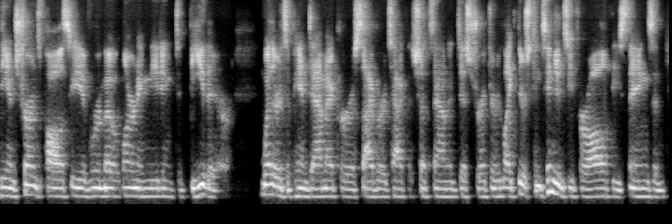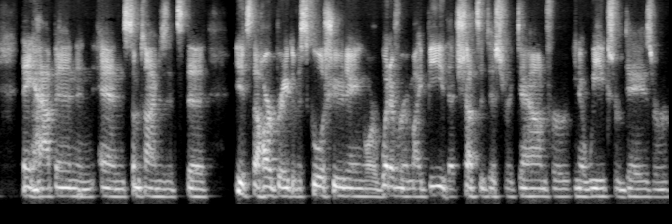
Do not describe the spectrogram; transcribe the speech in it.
the insurance policy of remote learning needing to be there whether it's a pandemic or a cyber attack that shuts down a district or like there's contingency for all of these things and they mm-hmm. happen and and sometimes it's the it's the heartbreak of a school shooting or whatever it might be that shuts a district down for you know weeks or days or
